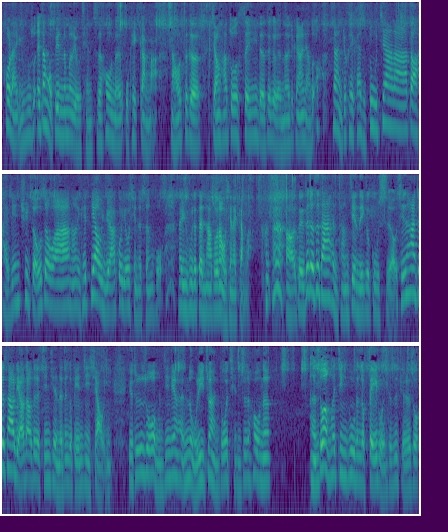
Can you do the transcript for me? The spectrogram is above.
后来渔夫说：“哎，当我变那么有钱之后呢，我可以干嘛？”然后这个教他做生意的这这个人呢，就跟他讲说：“哦，那你就可以开。”始度假啦，到海边去走走啊，然后你可以钓鱼啊，过悠闲的生活。那渔夫就瞪他说：“那我现在干嘛？” 啊，对，这个是他很常见的一个故事哦。其实他就是要聊到这个金钱的那个边际效益，也就是说，我们今天很努力赚很多钱之后呢。很多人会进入那个飞轮，就是觉得说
